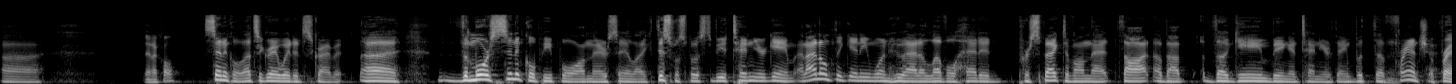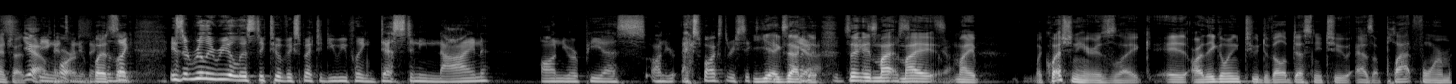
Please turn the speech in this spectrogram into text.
uh, Cynical. Cynical. That's a great way to describe it. Uh, the more cynical people on there say like this was supposed to be a ten year game, and I don't think anyone who had a level headed perspective on that thought about the game being a ten year thing, but the franchise, Mm. franchise, Yeah, being of a course. ten year thing. But it's It's like, is it really realistic to have expected you to be playing Destiny nine? On your PS, on your Xbox 360. Yeah, exactly. Yeah. So it, my no my sense. my my question here is like, i- are they going to develop Destiny Two as a platform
